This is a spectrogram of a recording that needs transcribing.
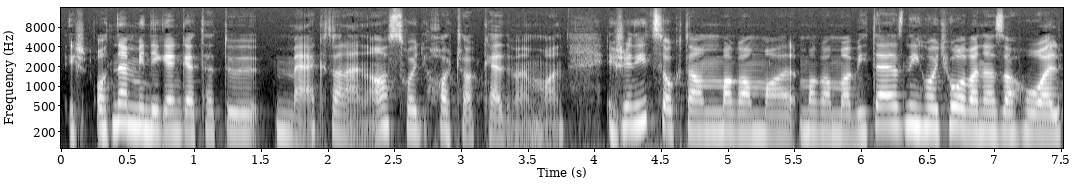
és ott nem mindig engedhető meg talán az, hogy ha csak kedvem van. És én itt szoktam magammal, magammal vitázni, hogy hol van az, ahol,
